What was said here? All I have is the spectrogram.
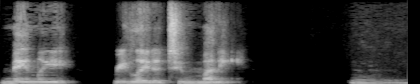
mainly related to money. Hmm,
